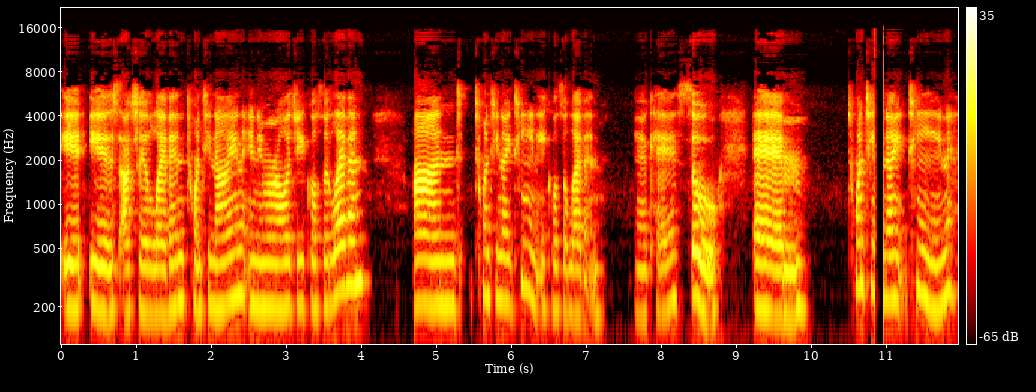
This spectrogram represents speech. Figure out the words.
it is actually 11, 29 in numerology equals 11, and 2019 equals 11. Okay, so um, 2019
